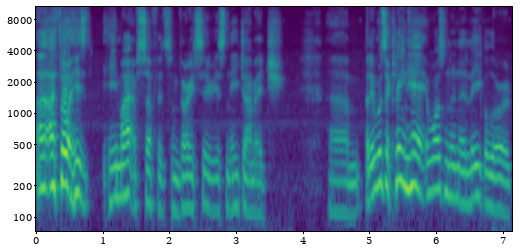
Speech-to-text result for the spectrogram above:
I, I thought his he might have suffered some very serious knee damage, um, but it was a clean hit. It wasn't an illegal or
